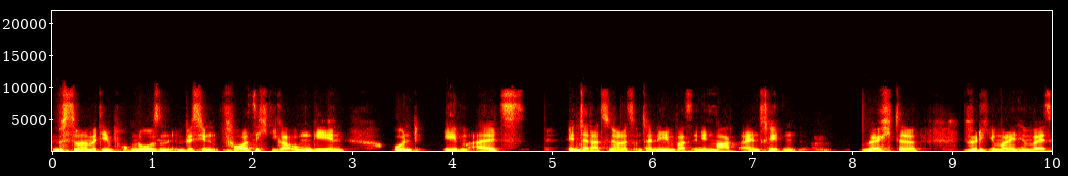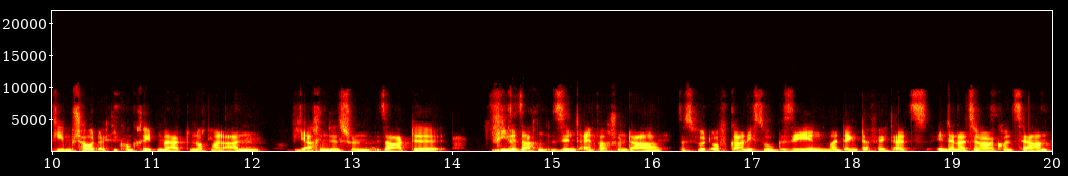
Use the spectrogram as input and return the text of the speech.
müsste man mit den Prognosen ein bisschen vorsichtiger umgehen und eben als internationales Unternehmen, was in den Markt eintreten möchte, würde ich immer den Hinweis geben, schaut euch die konkreten Märkte nochmal an. Wie Achim das schon sagte, viele Sachen sind einfach schon da. Das wird oft gar nicht so gesehen. Man denkt da vielleicht als internationaler Konzern,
